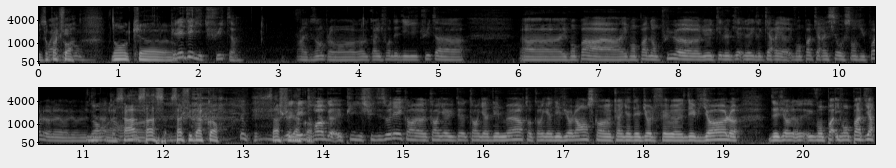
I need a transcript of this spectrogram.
ils ont Ouais, pas le choix. bon. Donc, euh, Puis les délits de fuite, par exemple, euh, quand ils font des délits de fuite, euh, euh, ils vont pas, ils vont pas non plus, euh, le, le- le- le carré- ils vont pas caresser au sens du poil le, le- non, ça, hein. ça, ça, ça, je suis d'accord. Ça, je suis les drogues et puis je suis désolé quand, quand il y a eu des- quand il y a des meurtres quand il y a des violences quand, quand il y a des viols des viols des viols, ils vont pas ils vont pas dire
